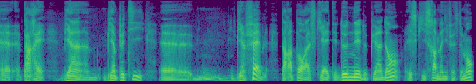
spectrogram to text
euh, paraît bien, petit, euh, bien faible par rapport à ce qui a été donné depuis un an et ce qui sera manifestement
